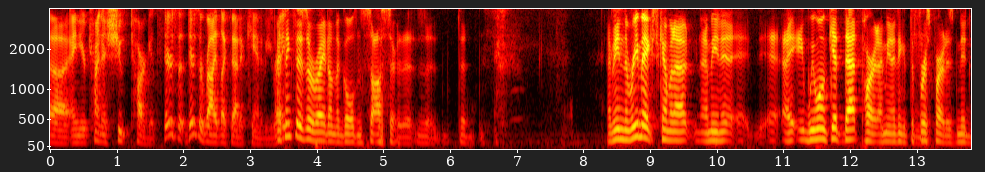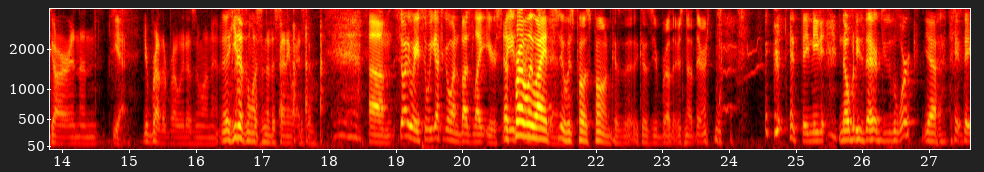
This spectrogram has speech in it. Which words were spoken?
Uh, and you're trying to shoot targets. There's a, there's a ride like that at Canobie, right? I think there's a ride on the Golden Saucer that that. That I mean, the remake's coming out. I mean, uh, I, I, we won't get that part. I mean, I think the Hmm. first part is Midgar, and then yeah. your brother probably doesn't want to. He doesn't listen to this anyway, so Um, so anyway, so we got to go on Buzz Lightyear. Space that's probably why it's it was postponed because because your brother is not there anymore. they need it. Nobody's there to do the work. Yeah. they, they,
